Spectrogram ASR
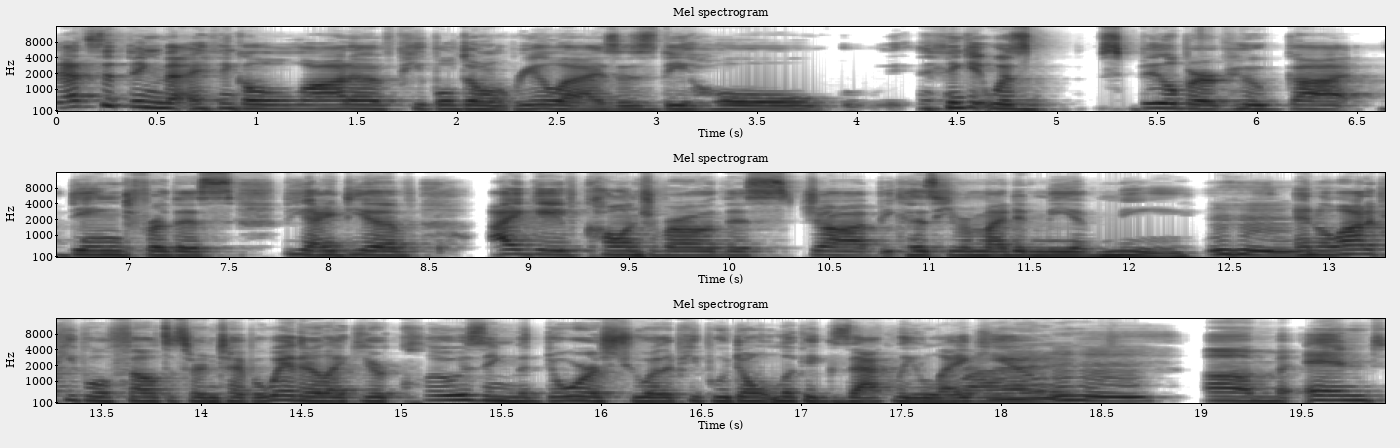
That's the thing that I think a lot of people don't realize is the whole. I think it was Spielberg who got dinged for this. The idea of I gave Colin Trevorrow this job because he reminded me of me. Mm-hmm. And a lot of people felt a certain type of way. They're like, you're closing the doors to other people who don't look exactly like Right. you. Mm-hmm. Um, and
